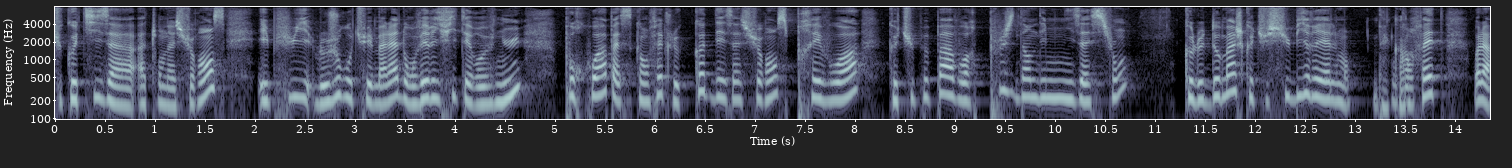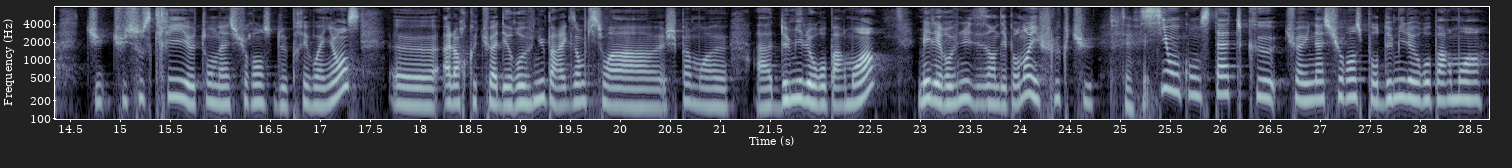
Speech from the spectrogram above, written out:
tu cotises à, à ton assurance, et puis le jour où tu es malade, on vérifie tes revenus. Pourquoi? Parce qu'en fait, le Code des assurances prévoit que tu peux pas avoir plus d'indemnisation que le dommage que tu subis réellement. Donc en D'accord. fait, voilà, tu, tu souscris euh, ton assurance de prévoyance euh, alors que tu as des revenus, par exemple, qui sont à, je sais pas moi, euh, à 2000 euros par mois, mais les revenus des indépendants, ils fluctuent. Tout à fait. Si on constate que tu as une assurance pour 2000 euros par mois,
